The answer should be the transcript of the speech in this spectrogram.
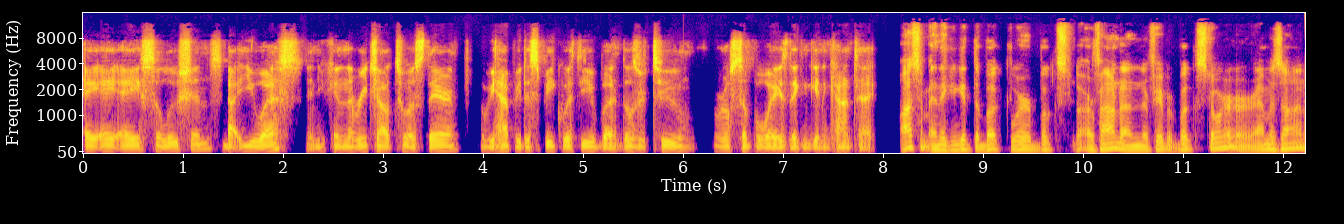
aaasolutions.us, and you can reach out to us there. We'll be happy to speak with you. But those are two real simple ways they can get in contact. Awesome. And they can get the book where books are found on their favorite bookstore or Amazon.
